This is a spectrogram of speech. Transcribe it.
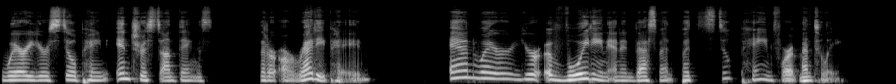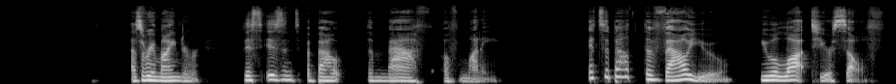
where you're still paying interest on things that are already paid and where you're avoiding an investment but still paying for it mentally. As a reminder, this isn't about the math of money. It's about the value you allot to yourself,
